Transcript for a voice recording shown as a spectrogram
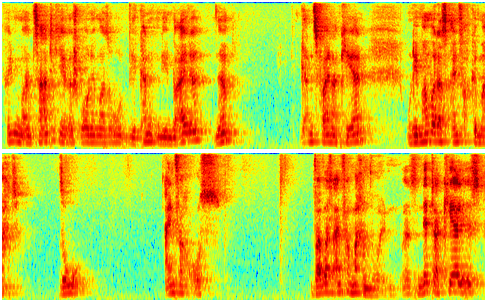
habe ich mit meinem Zahntechniker gesprochen, immer so, wir kannten den beide, ne? ganz feiner Kerl und dem haben wir das einfach gemacht. So einfach aus, weil wir es einfach machen wollten, weil es ein netter Kerl ist,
